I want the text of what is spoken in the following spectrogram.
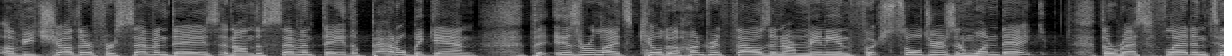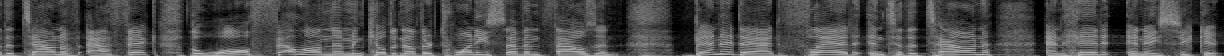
of each other for seven days, and on the seventh day, the battle began. The Israelites killed 100,000 Aramean foot soldiers in one day. The rest fled into the town of Aphek. The wall fell on them and killed another 27,000. Benhadad fled into the town and hid in a secret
